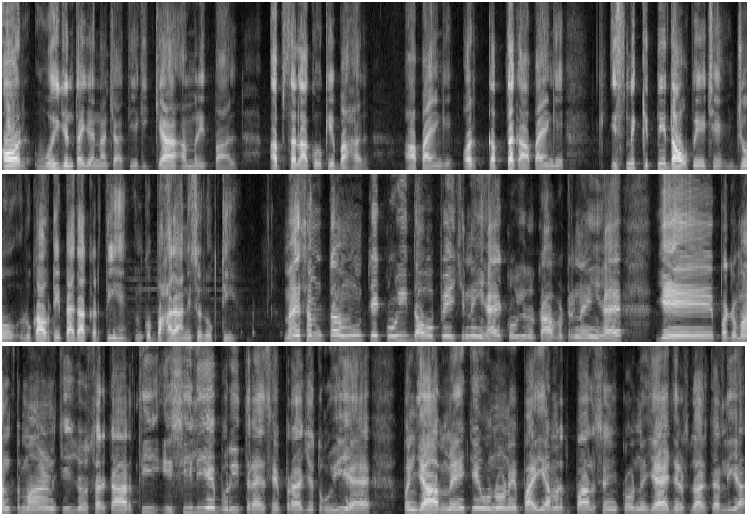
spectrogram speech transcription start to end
और वही जनता जानना चाहती है कि क्या अमृतपाल अब सलाखों के बाहर आ पाएँगे और कब तक आ पाएँगे, इसमें कितने दाव पेच हैं, जो रुकावटें पैदा करती हैं, उनको बाहर आने से रोकती हैं? मैं समझता हूँ कि कोई दाव पेच नहीं है, कोई रुकावट नहीं है। ये भगवंत मान की जो सरकार थी, इसीलिए बुरी तरह से पराजित हुई है पंजाब में कि उन्होंने भाई अमृतपाल सिंह को नजायज गिरफ़्तार कर लिया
